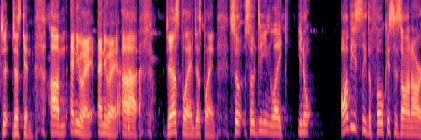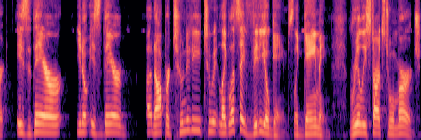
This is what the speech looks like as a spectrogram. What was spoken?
just, just kidding. Um, anyway, anyway, uh, just playing, just playing. So so Dean, like you know, obviously the focus is on art. Is there you know is there an opportunity to like let's say video games like gaming really starts to emerge.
